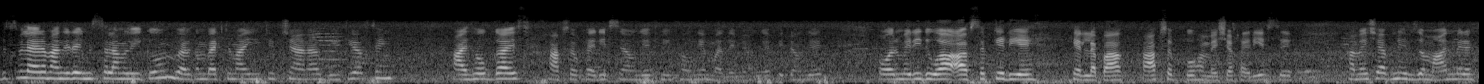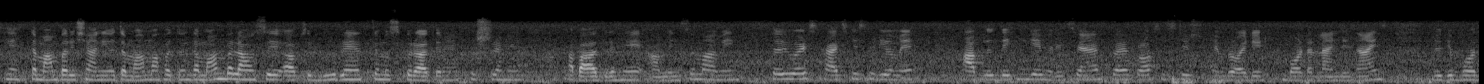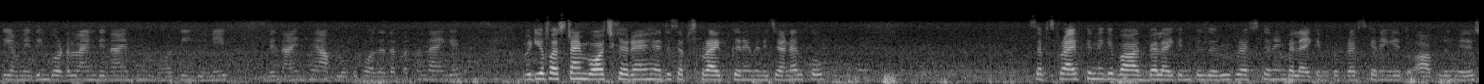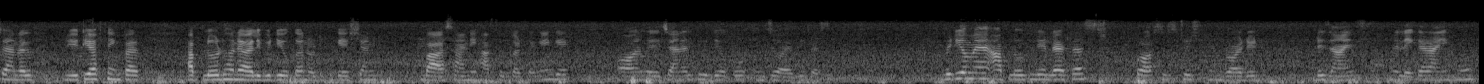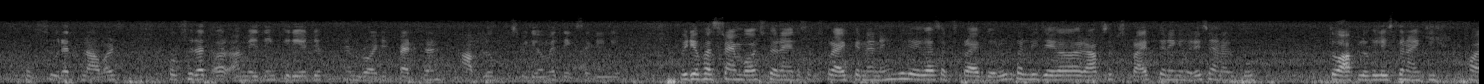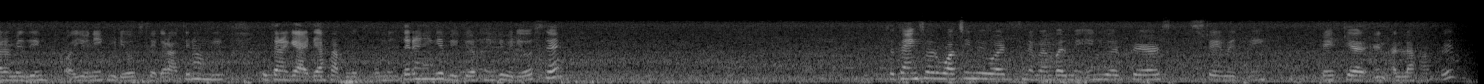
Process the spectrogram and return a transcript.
बिसमीम welcome back to my YouTube channel beauty of Singh I hope guys आप सब खैरियत से होंगे, ठीक होंगे, मज़े में होंगे फिट होंगे। और मेरी दुआ आप सब के लिए कि अल्लाह पाक आप सबको हमेशा खैरियत से, हमेशा अपने ज़मान में रखें। तमाम परेशानियों, तमाम आफतों तमाम बलाओं से आप सब दूर रहें, उससे मुस्कुराते रहें, खुश रहें, आबाद रहें, आमिन सुम आमीन। तो व्यूअर्स आज की इस वीडियो में आप लोग देखेंगे मेरे चैनल पर cross stitch embroidery border line design जो कि बहुत ही अमेजिंग बॉर्डर लाइन डिज़ाइन हैं, बहुत ही यूनिक डिज़ाइन हैं, आप लोग को बहुत ज़्यादा पसंद आएँगे। वीडियो फ़र्स्ट टाइम वॉच कर रहे हैं तो सब्सक्राइब करें मेरे चैनल को। सब्सक्राइब करने के बाद बेल आइकन को ज़रूर प्रेस करें। बेल आइकन को प्रेस करेंगे तो आप लोग मेरे चैनल ब्यूटी ऑफ़ थिंग पर अपलोड होने वाली वीडियो का नोटिफिकेशन बसानी हासिल कर सकेंगे और मेरे चैनल की वीडियो को इंजॉय भी कर सकेंगे। वीडियो में आप लोगों के लिए latest cross stitch embroidery designs में लेकर आई हूँ खूबसूरत फ्लावर्स, खूबसूरत और अमेजिंग क्रिएटिव एम्ब्रॉयड पैटर्न आप लोग इस वीडियो में देख सकेंगे वीडियो फ़र्स्ट टाइम वॉच कर रहे हैं तो सब्सक्राइब करना नहीं भूलिएगा सब्सक्राइब ज़रूर कर लीजिएगा और आप सब्सक्राइब करेंगे मेरे चैनल को तो आप लोगों के लिए इस तरह की और अमेजिंग और यूनिक वीडियोस लेकर आती रहूँगी इस तरह के आइडियाज़ आप लोगों को मिलते रहेंगे ब्यूटी ऑफ़ की वीडियोज़ से So thanks for watching, viewers. Remember me in your prayers. Stay with me. Take care and Allah Hafiz.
